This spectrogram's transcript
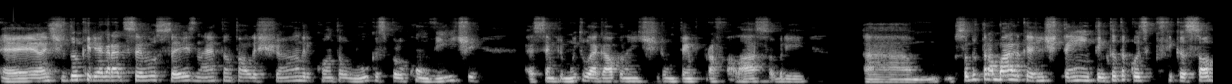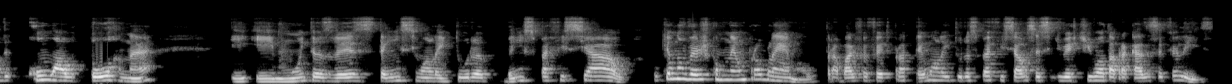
É, antes de tudo, eu queria agradecer vocês, né, tanto ao Alexandre quanto ao Lucas, pelo convite. É sempre muito legal quando a gente tira um tempo para falar sobre, uh, sobre o trabalho que a gente tem. Tem tanta coisa que fica só de, com o autor, né? E, e muitas vezes tem-se uma leitura bem superficial, o que eu não vejo como nenhum problema. O trabalho foi feito para ter uma leitura superficial, você se divertir, voltar para casa e ser feliz.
